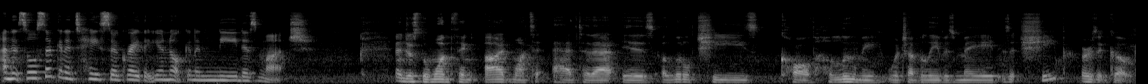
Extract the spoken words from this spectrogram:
And it's also going to taste so great that you're not going to need as much. And just the one thing I'd want to add to that is a little cheese called halloumi, which I believe is made. Is it sheep or is it goat?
